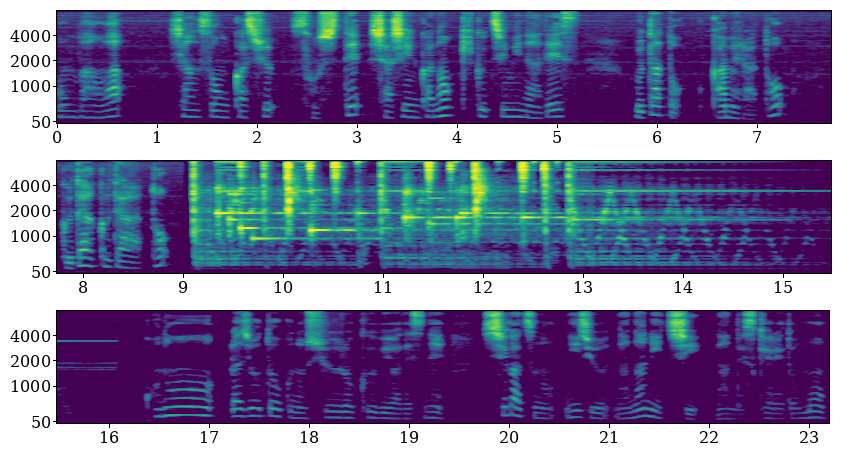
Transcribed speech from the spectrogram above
こんばんは。シャンソン歌手そして写真家の菊池美奈です。歌とカメラとグダグダと。このラジオトークの収録日はですね4月の27日なんですけれども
